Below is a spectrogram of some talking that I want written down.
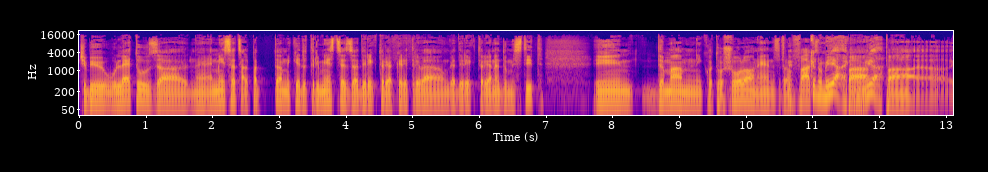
če bi v letu za ne, en mesec ali pa tam nekje do tri mesece za direktorja, ker je treba onega direktorja nadomestiti. In da imam neko to šolo, ne znam, fakt, ekonomija, pa, ekonomija. pa uh,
